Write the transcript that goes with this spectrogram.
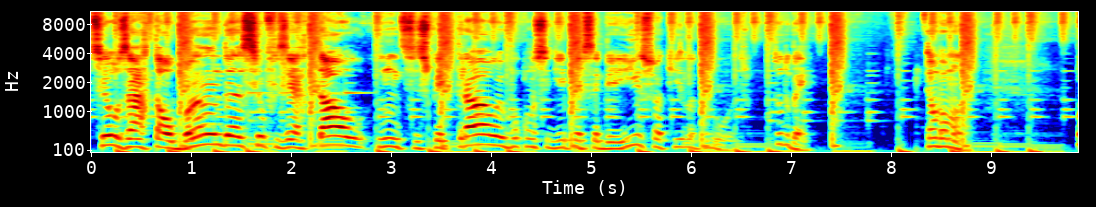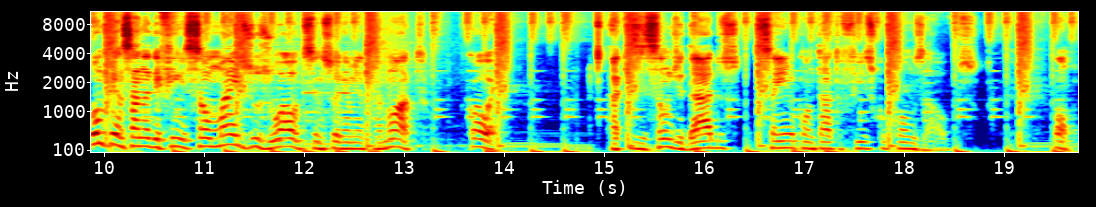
se eu usar tal banda, se eu fizer tal índice espectral, eu vou conseguir perceber isso, aquilo, aquilo outro. Tudo bem. Então vamos lá. Vamos pensar na definição mais usual de sensoriamento remoto? Qual é? Aquisição de dados sem o contato físico com os alvos. Bom,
